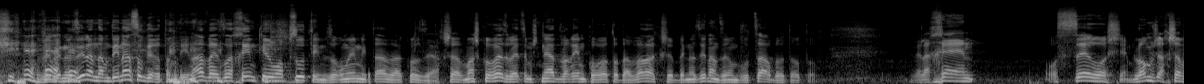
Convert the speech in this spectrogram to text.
ובניו זילנד המדינה סוגרת את המדינה, והאזרחים כאילו מבסוטים, זורמים איתה והכל זה. עכשיו, מה שקורה זה בעצם שני הדברים קורה אותו דבר, רק שבניו זילנד זה מבוצע הרבה יותר טוב. ולכן, עושה רושם, לא משנה, עכשיו,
